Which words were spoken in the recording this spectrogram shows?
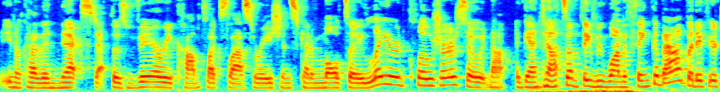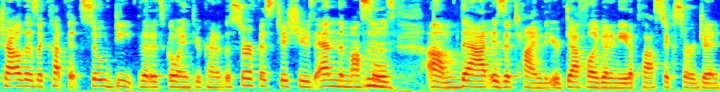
you know, kind of the next step, those very complex lacerations, kind of multi-layered closure. So not, again, not something we want to think about, but if your child has a cut that's so deep that it's going through kind of the surface tissues and the muscles, mm. um, that is a time that you're definitely going to need a plastic surgeon.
